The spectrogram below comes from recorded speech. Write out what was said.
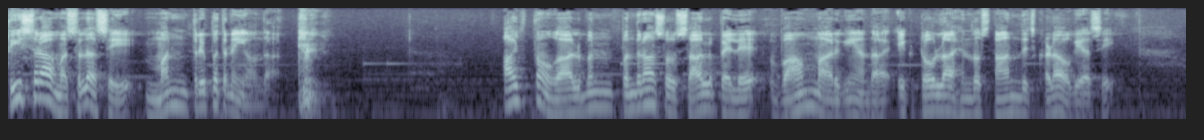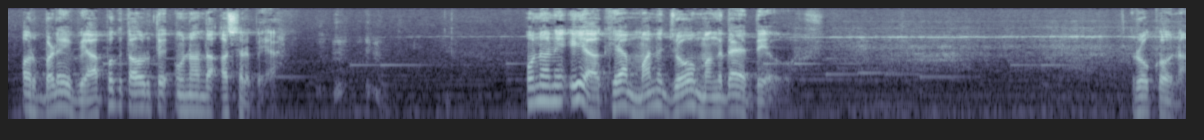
ਤੀਸਰਾ ਮਸਲਾ ਸੀ, ਮਨ ਤ੍ਰਿਪਤ ਨਹੀਂ ਆਉਂਦਾ। ਅੱਜ ਤੋਂ ਗਾਲਬਨ 1500 ਸਾਲ ਪਹਿਲੇ ਵਾਮ ਮਾਰਗੀਆਂ ਦਾ ਇੱਕ ਟੋਲਾ ਹਿੰਦੁਸਤਾਨ ਵਿੱਚ ਖੜਾ ਹੋ ਗਿਆ ਸੀ ਔਰ ਬੜੇ ਵਿਆਪਕ ਤੌਰ ਤੇ ਉਹਨਾਂ ਦਾ ਅਸਰ ਪਿਆ। ਉਹਨਾਂ ਨੇ ਇਹ ਆਖਿਆ, ਮਨ ਜੋ ਮੰਗਦਾ ਹੈ ਦਿਓ। ਰੋਕੋ ਨਾ।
